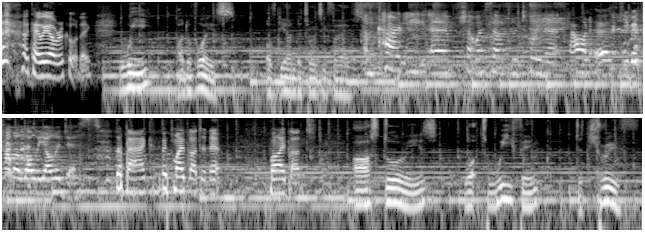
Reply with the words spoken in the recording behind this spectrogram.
okay, we are recording. We are the voice of the under 25s. I'm currently um, shut myself in the toilet. How on earth do you become a lollyologist? The bag with my blood in it. My blood. Our stories, what we think, the truth.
